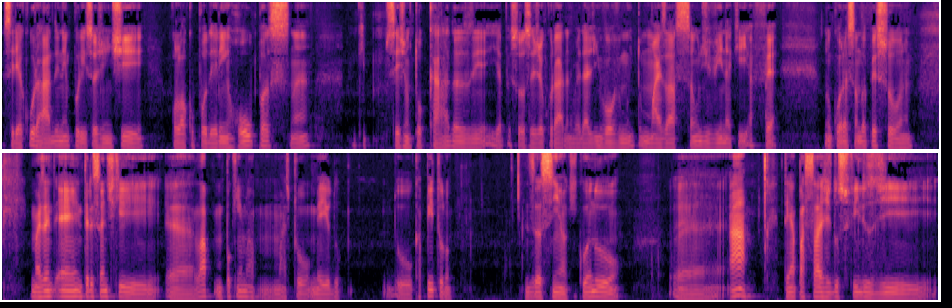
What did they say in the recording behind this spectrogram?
seria curada, e nem por isso a gente coloca o poder em roupas, né? Que sejam tocadas e, e, a pessoa seja curada. Na verdade, envolve muito mais a ação divina aqui e a fé no coração da pessoa, né? Mas é, é interessante que é, lá um pouquinho mais pro meio do, do capítulo diz assim, ó, que quando é, ah tem a passagem dos filhos de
